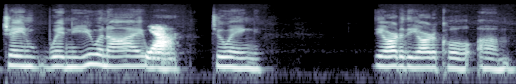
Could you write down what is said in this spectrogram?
Jane, when you and I Yeah. were doing the art of the article um,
